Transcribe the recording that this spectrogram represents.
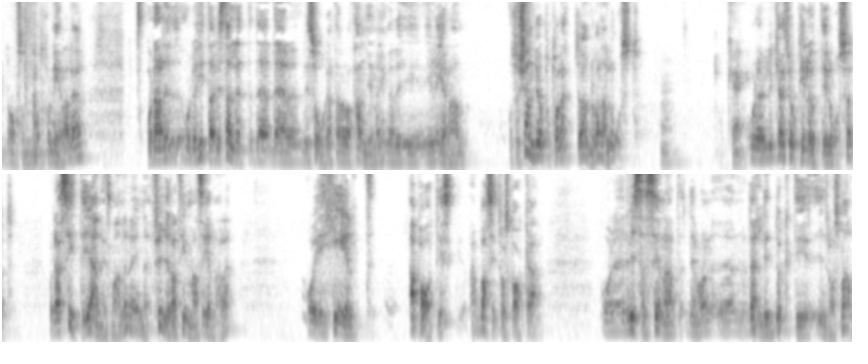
de som motionerade där. Och, där, och då hittade vi stället där, där vi såg att det hade varit handgemäng där i, i leran. Och så kände jag på toalettdörren, då var den låst. Mm. Okej. Och då lyckades jag pilla upp det låset. Och där sitter gärningsmannen där inne, fyra timmar senare. Och är helt apatisk. Han bara sitter och skakar. Och det visade sig senare att det var en, en väldigt duktig idrottsman.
